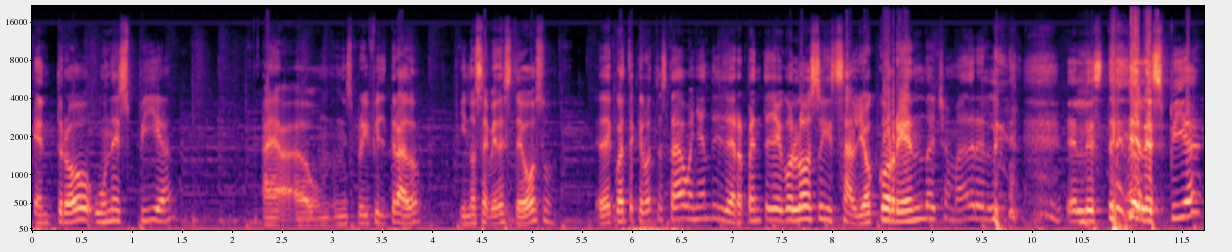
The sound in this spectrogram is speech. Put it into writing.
entró un espía, a- a un, un spray filtrado y no sabía de este oso. Se da cuenta que el otro estaba bañando y de repente llegó el oso y salió corriendo, hecha madre, el, el, este, el espía.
